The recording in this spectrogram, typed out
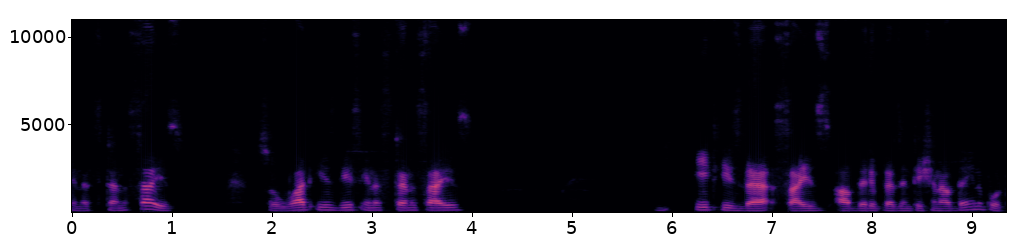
instance size. So what is this instance size? It is the size of the representation of the input.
